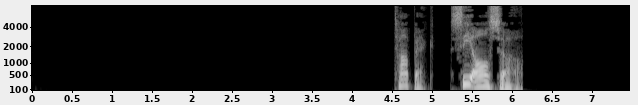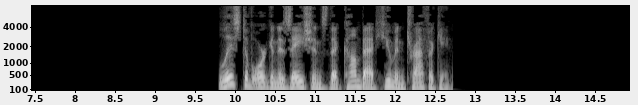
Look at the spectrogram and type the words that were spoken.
See also. List of organizations that combat human trafficking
